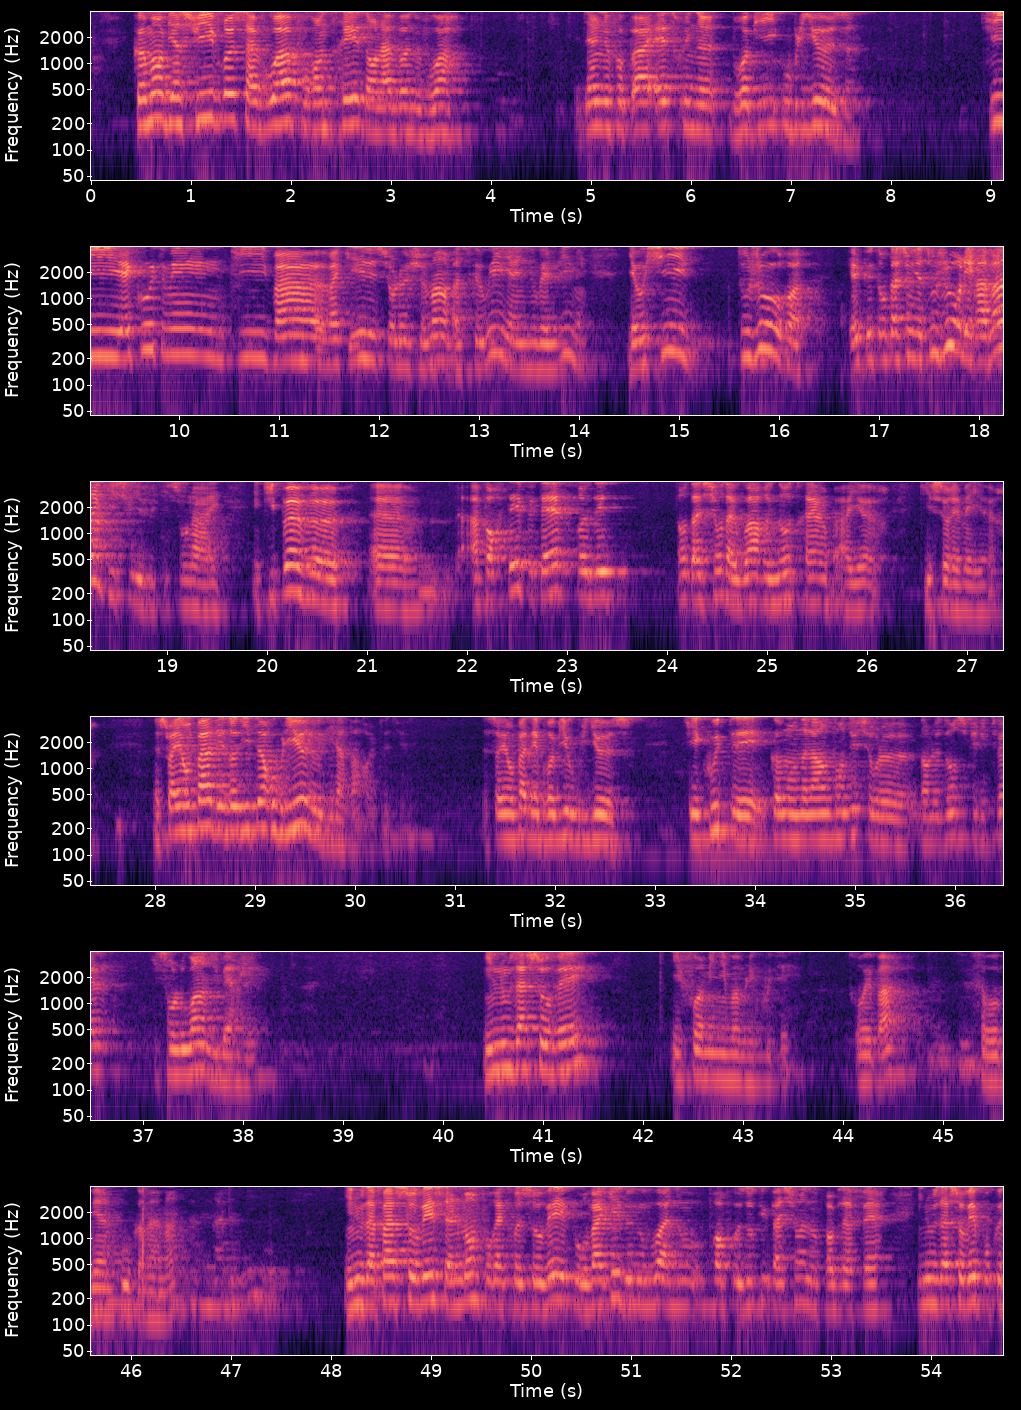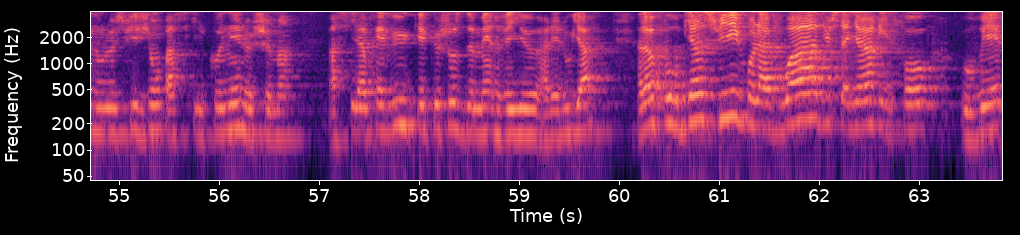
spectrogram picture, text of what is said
Comment bien suivre sa voie pour entrer dans la bonne voie? Eh bien, il ne faut pas être une brebis oublieuse. Qui écoute mais qui va vaquer sur le chemin? Parce que oui, il y a une nouvelle vie, mais il y a aussi toujours quelques tentations, il y a toujours les ravins qui suivent, qui sont là et, qui peuvent euh, apporter peut-être des tentations d'avoir une autre herbe ailleurs qui serait meilleure. Ne soyons pas des auditeurs oublieux, nous dit la parole de Dieu. Ne soyons pas des brebis oublieuses qui écoutent et, comme on l'a entendu dans le don spirituel, qui sont loin du berger. Il nous a sauvés, il faut un minimum l'écouter. Vous trouvez pas? Ça vaut bien le coup quand même. Hein? Il nous a pas sauvés seulement pour être sauvés et pour vaquer de nouveau à nos propres occupations, à nos propres affaires. Il nous a sauvés pour que nous le suivions parce qu'il connaît le chemin parce qu'il a prévu quelque chose de merveilleux. Alléluia. Alors pour bien suivre la voie du Seigneur, il faut ouvrir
